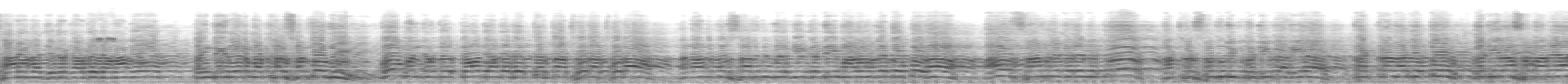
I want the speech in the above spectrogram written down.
ਸਾਰਿਆਂ ਦਾ ਜ਼ਿਕਰ ਕਰਦੇ ਜਾਵਾਂਗੇ। ਪੈਂਦੀ ਰੇਡ ਮੱਖਣ ਸੰਧੂ ਦੀ, ਉਹ ਮੰਜ਼ਲ ਦੇ ਤੋਂ ਜਾਂਦੇ ਤੇ ਕਰਦਾ ਥੋੜਾ ਥੋੜਾ ਅਨੰਦਪੁਰ ਸਾਹਿਬ ਦੀ ਮਿਲ ਗਈ ਗੱਡੀ, ਮਾਰੋਗੇ ਤੇ ਭੋਰਾ ਆਓ ਸਾਹਮਣੇ ਮੇਰੇ ਮਿੱਤਰੋ ਮੱਖਣ ਸੰਧੂ ਦੀ ਕਬੱਡੀ ਪੈ ਰਹੀ ਹੈ। ਟਰੈਕਟਰਾਂ ਦਾ ਜੇਤੂ ਗੱਡੀਆਂ ਦਾ ਸਮਾਰਿਆ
